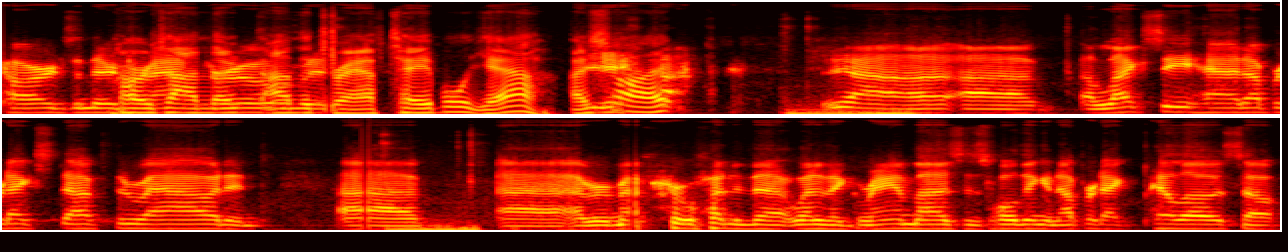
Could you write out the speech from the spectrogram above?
cards in their cards draft on the room on the draft table. Yeah, I saw yeah. it. Yeah, uh, Alexi had upper deck stuff throughout, and uh, uh, I remember one of the one of the grandmas is holding an upper deck pillow. So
